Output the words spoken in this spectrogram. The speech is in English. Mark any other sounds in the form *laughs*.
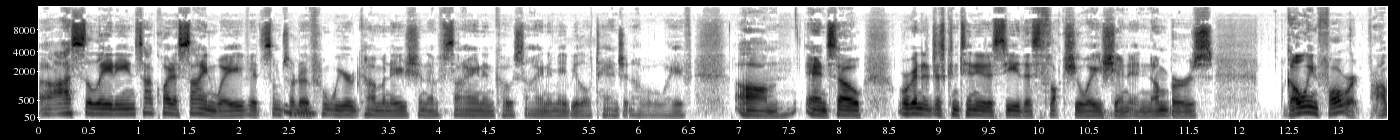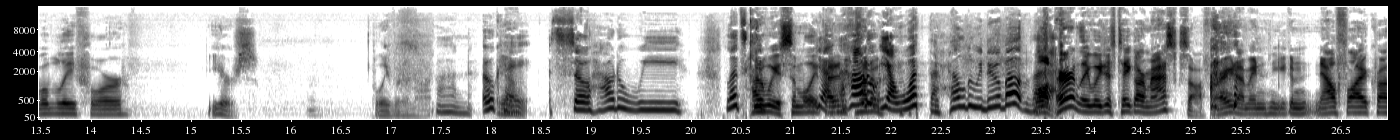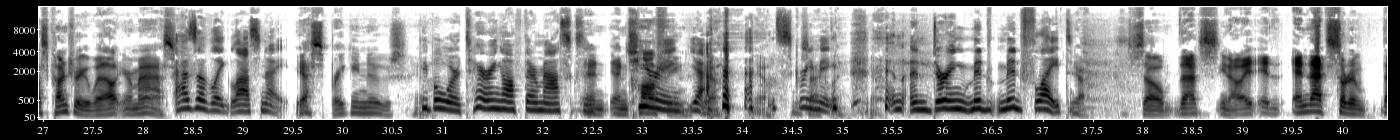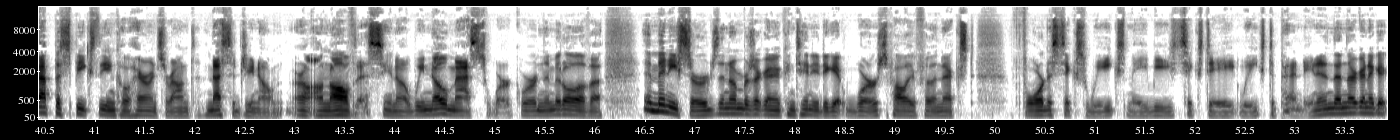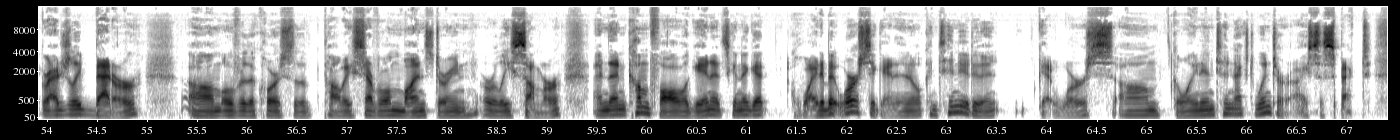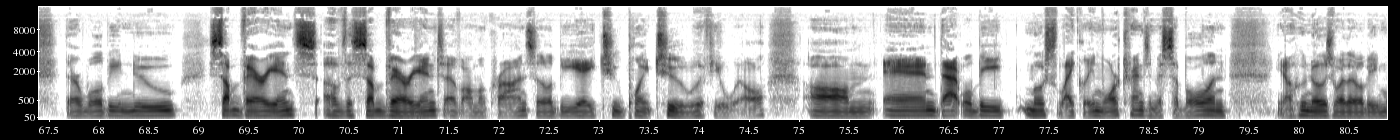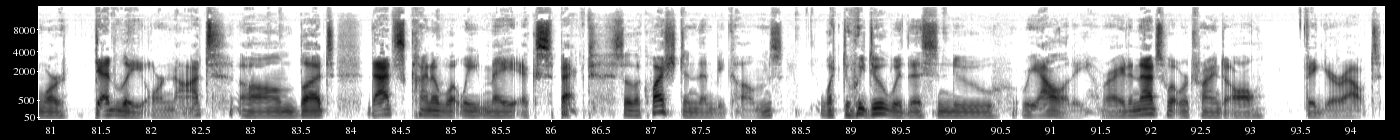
uh, oscillating. It's not quite a sine wave. It's some sort of Mm-hmm. weird combination of sine and cosine, and maybe a little tangent of a wave. Um, and so we're going to just continue to see this fluctuation in numbers going forward, probably for years. Believe it or not. Fun. Okay. So how do we? Let's keep. How do we assimilate yeah, that? How, do? Yeah. What the hell do we do about that? Well, apparently we just take our masks off, right? I mean, you can now fly across country without your mask. As of like last night, Yes, breaking news. Yeah. people were tearing off their masks and, And- and cheering. coughing. Yeah. Yeah, yeah, *laughs* Screaming. exactly. and, and during mid mid flight. Yeah. So that's you know, it, it, and that's sort of that bespeaks the incoherence around messaging on on all of this. You know, we know masks work. We're in the middle of a, a mini surge. The numbers are going to continue to get worse, probably for the next four to six weeks, maybe six to eight weeks, depending. And then they're going to get gradually better um, over the course of probably several months during early summer, and then come fall again, it's going to get quite a bit worse again, and it'll continue to get worse um, going into next winter. I suspect there will be new subvariants of the subvariant of Omicron, so it'll be a 2.2, if you will, um, and that will be most likely more transmissible, and you know who knows whether it'll be more deadly or not. Um, but that's kind of what we may expect. So the question then becomes. What do we do with this new reality, right? And that's what we're trying to all figure out.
